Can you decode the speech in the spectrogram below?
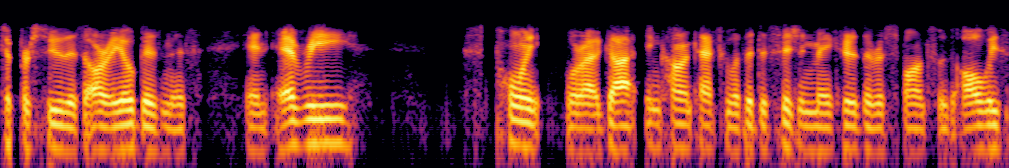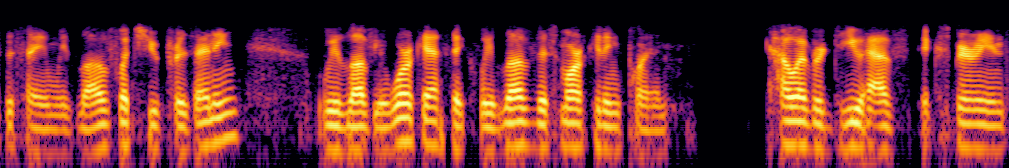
to pursue this REO business. And every point where I got in contact with a decision maker, the response was always the same. We love what you're presenting. We love your work ethic. We love this marketing plan. However, do you have experience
